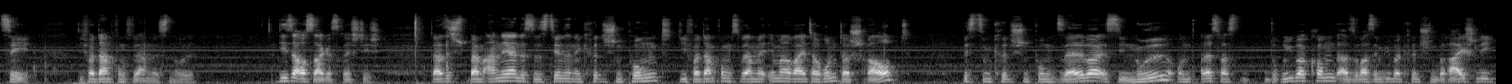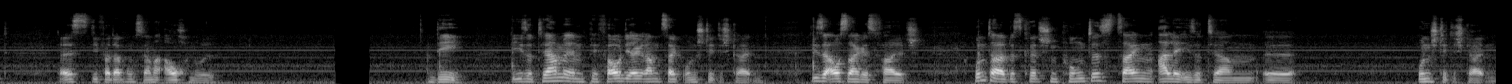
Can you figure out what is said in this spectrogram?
C. Die Verdampfungswärme ist 0. Diese Aussage ist richtig. Da sich beim Annähern des Systems an den kritischen Punkt die Verdampfungswärme immer weiter runterschraubt, bis zum kritischen Punkt selber ist sie 0 und alles was drüber kommt, also was im überkritischen Bereich liegt, da ist die Verdampfungswärme auch 0. D. Die Isotherme im PV-Diagramm zeigt Unstetigkeiten. Diese Aussage ist falsch. Unterhalb des kritischen Punktes zeigen alle Isothermen äh, Unstetigkeiten.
